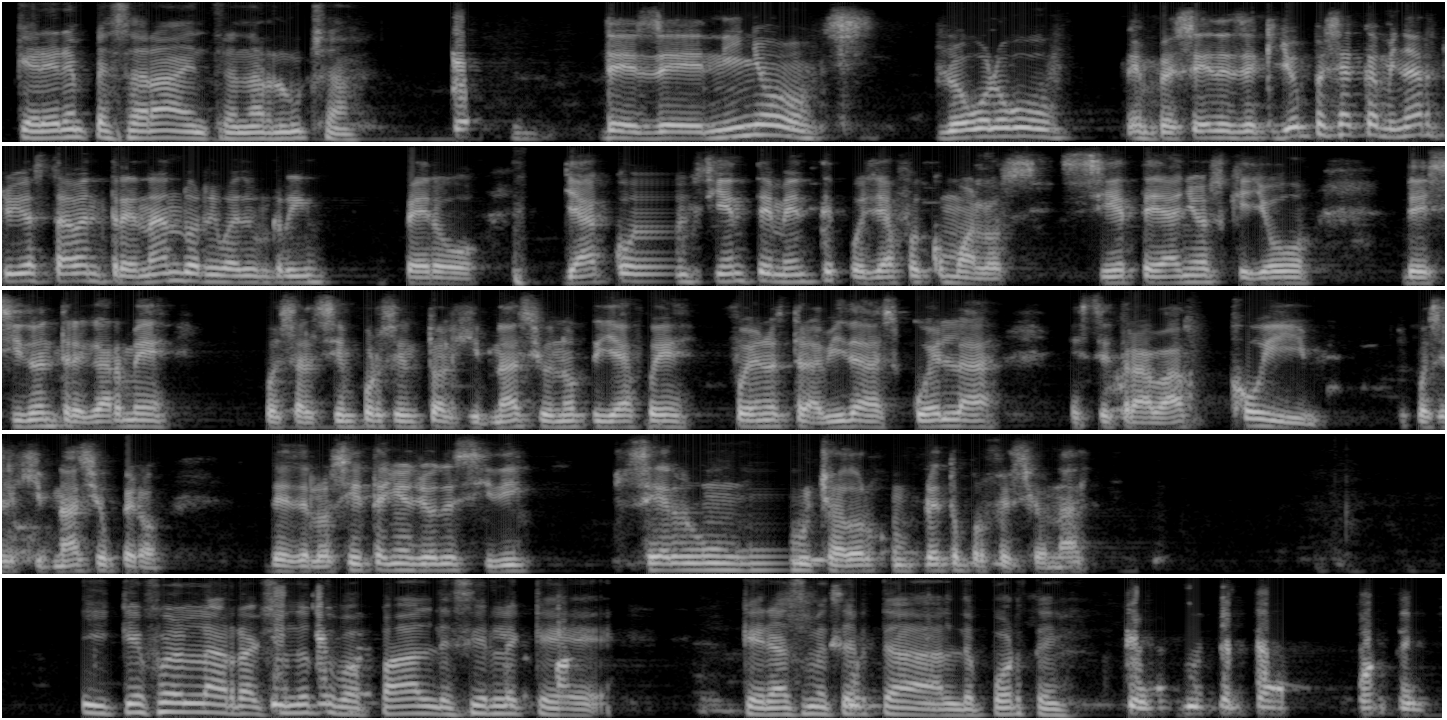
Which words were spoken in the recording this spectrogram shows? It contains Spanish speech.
querer empezar a entrenar lucha? Desde niño, luego, luego empecé, desde que yo empecé a caminar, yo ya estaba entrenando arriba de un ring, pero ya conscientemente, pues ya fue como a los siete años que yo decido entregarme pues al 100% al gimnasio, ¿no? Que ya fue, fue nuestra vida, escuela, este trabajo y pues el gimnasio, pero desde los siete años yo decidí ser un luchador completo profesional. ¿Y qué fue la reacción de tu papá al decirle que querías meterte al deporte? Querías meterte al deporte.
